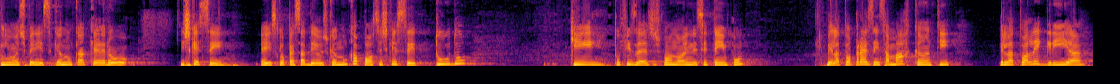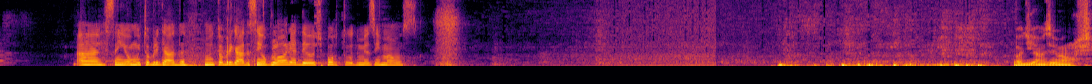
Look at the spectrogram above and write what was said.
E uma experiência que eu nunca quero esquecer. É isso que eu peço a Deus, que eu nunca possa esquecer tudo que tu fizeste por nós nesse tempo, pela tua presença marcante, pela tua alegria. Ai, Senhor, muito obrigada. Muito obrigada, Senhor. Glória a Deus por tudo, meus irmãos. Bom dia, meus irmãos.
